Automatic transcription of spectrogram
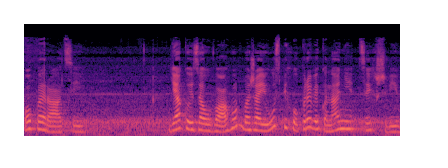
операцій. Дякую за увагу! Бажаю успіху при виконанні цих швів.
